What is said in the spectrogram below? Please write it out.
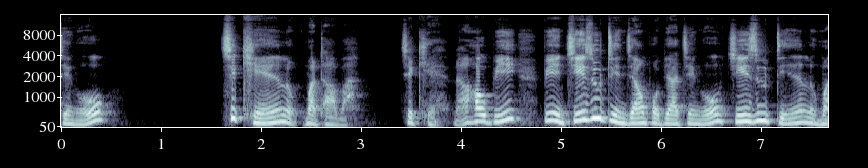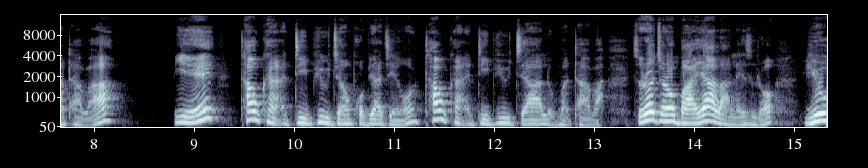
ခြင်းကိုချစ်ခင်လို့မှတ်ထားပါ ချစ်ခင်နော်ဟုတ်ပြီပြီးရင်ဂျေဇုတင်ကြောင်းဖော်ပြခြင်းကိုဂျေဇုတင်လို့မှတ်ထားပါပြီးရင်ထောက်ခံအတီးပြုကြောင်းဖော်ပြခြင်းကိုထောက်ခံအတီးပြုကြလို့မှတ်ထားပါဆိုတော့ကျွန်တော်ဘာရလာလဲဆိုတော့ယို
